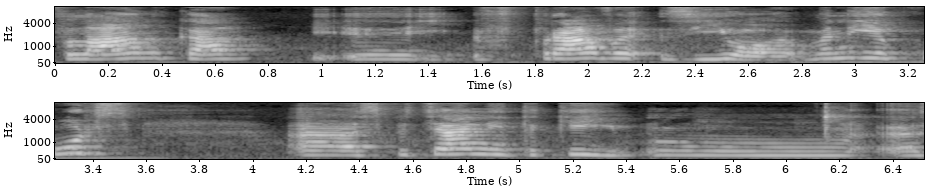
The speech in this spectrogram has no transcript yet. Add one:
планка, вправи з йоги. У мене є курс спеціальний такий е,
